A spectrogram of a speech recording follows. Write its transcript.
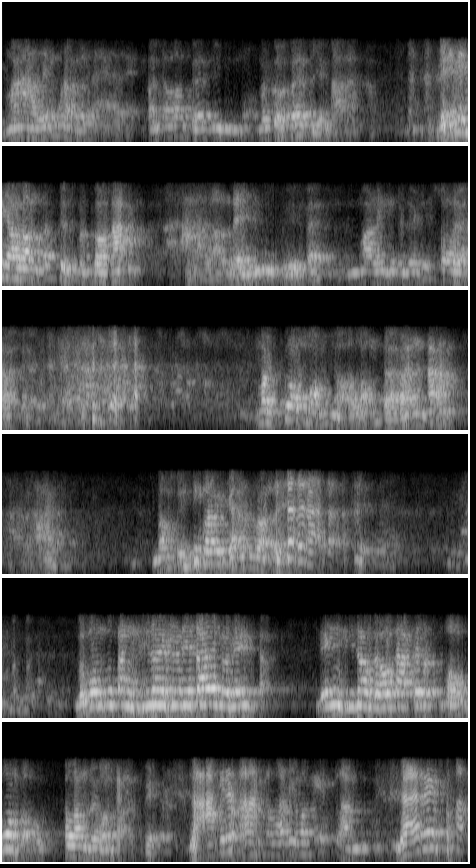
Maling murah berlele, kan orang berarti mereka berarti yang? Ini nyolong terus berdoa, halal maling Indonesia soleh? Mergo mau nyolong barang kan. Nom sisi baru aturan. Lu mau tukang zina Indonesia Indonesia. Ini zina gak kafir, mau kok kelam kafir. Nah akhirnya malah orang Islam. Repot.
